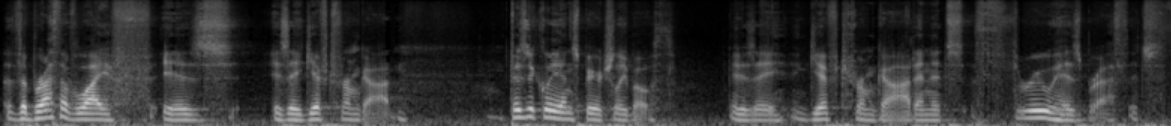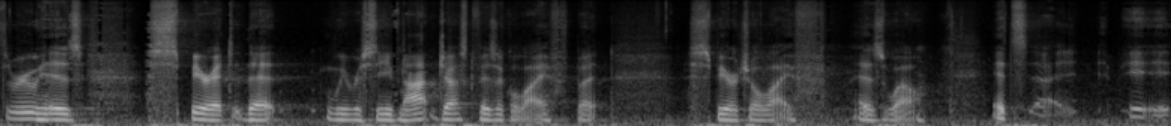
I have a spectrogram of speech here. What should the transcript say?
the breath of life is, is a gift from God, physically and spiritually both. It is a gift from God, and it's through His breath, it's through His Spirit that we receive not just physical life, but spiritual life as well. It's, uh, it,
